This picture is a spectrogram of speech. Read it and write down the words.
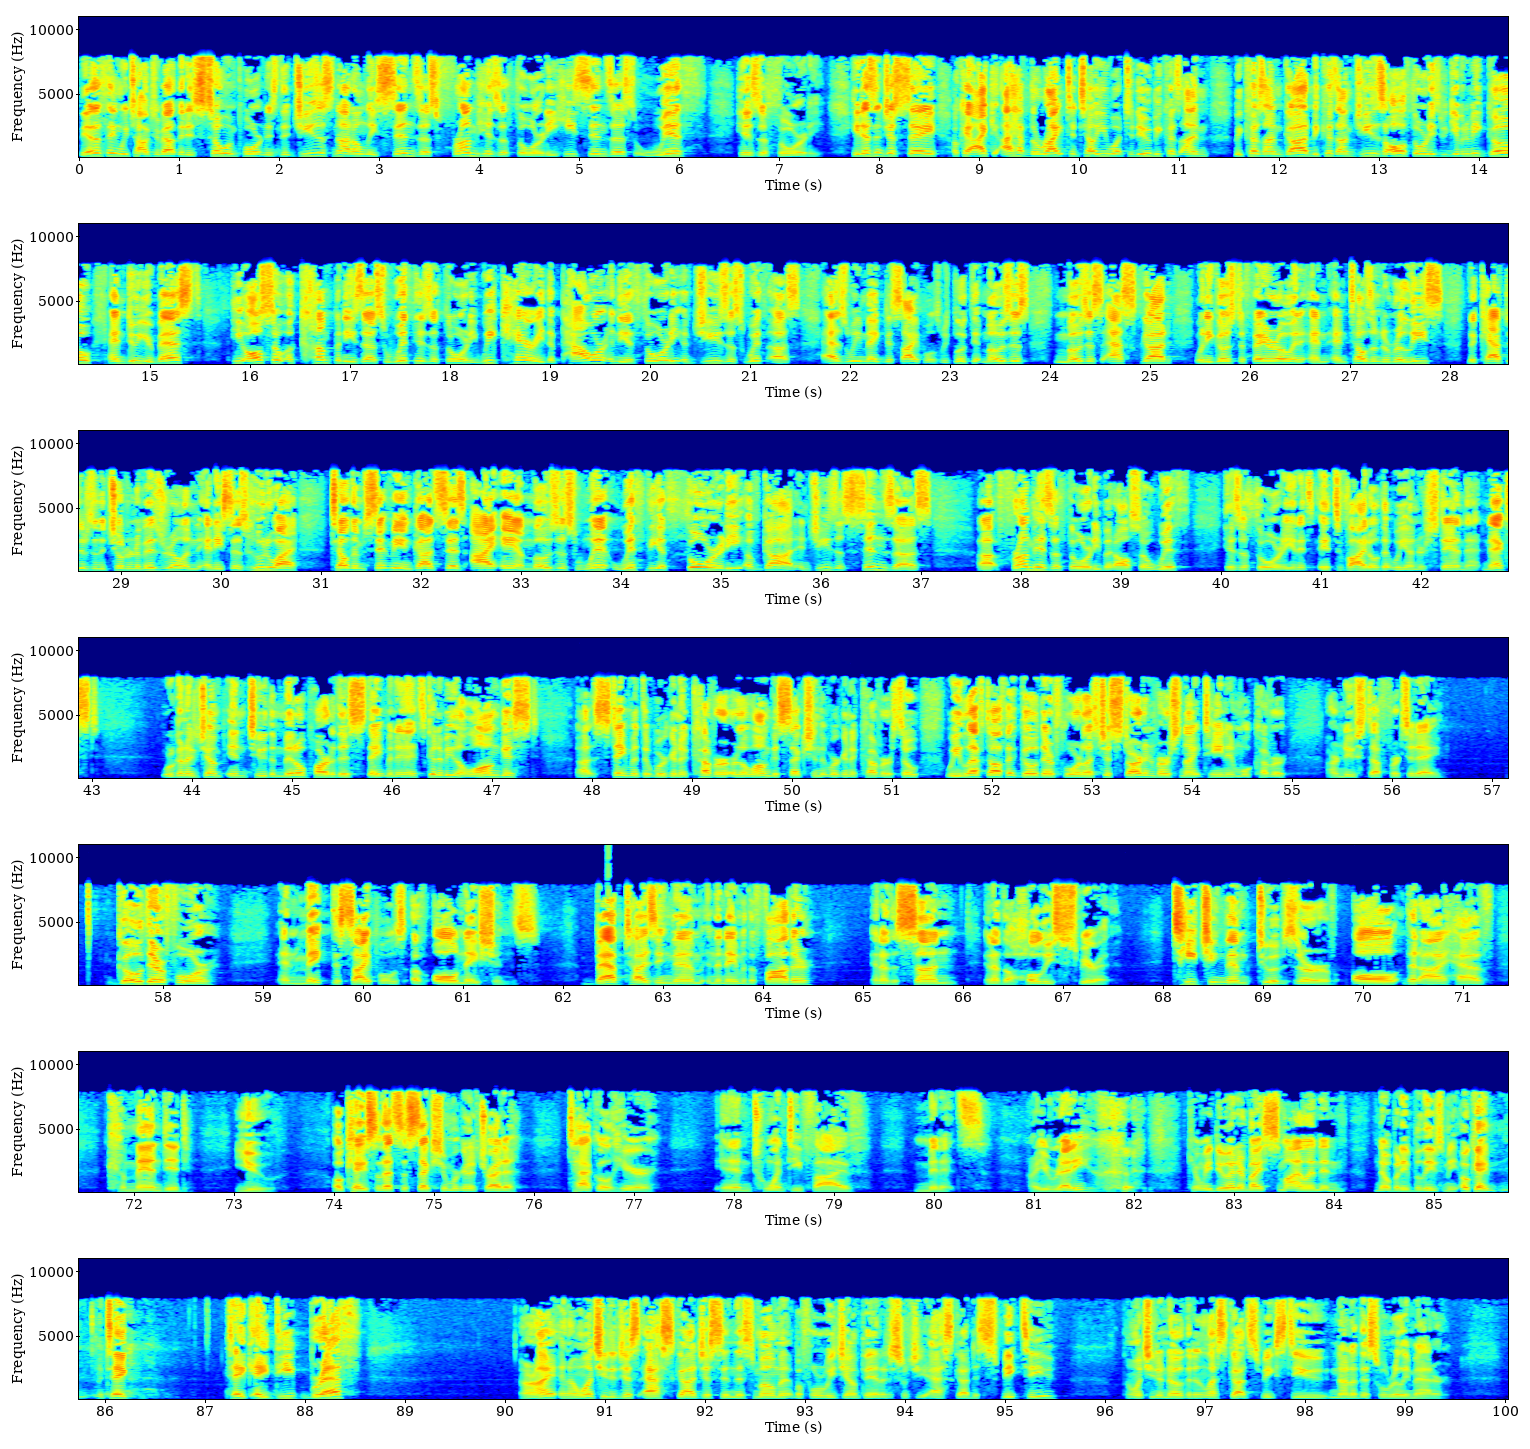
The other thing we talked about that is so important is that Jesus not only sends us from his authority, he sends us with his authority. He doesn't just say, okay, I, I, have the right to tell you what to do because I'm, because I'm God, because I'm Jesus, all authority has been given to me. Go and do your best. He also accompanies us with his authority. We carry the power and the authority of Jesus with us as we make disciples. We looked at Moses. Moses asks God when he goes to Pharaoh and, and, and tells him to release the captives of the children of Israel, and, and he says, Who do I tell them sent me? And God says, I am. Moses went with the authority of God, and Jesus sends us uh, from his authority, but also with his authority. And it's, it's vital that we understand that. Next, we're going to jump into the middle part of this statement, and it's going to be the longest uh, statement that we're going to cover, or the longest section that we're going to cover. So we left off at Go Therefore. Let's just start in verse 19, and we'll cover our new stuff for today. Go therefore and make disciples of all nations, baptizing them in the name of the Father, and of the Son, and of the Holy Spirit, teaching them to observe all that I have commanded you. Okay, so that's the section we're going to try to tackle here in 25 minutes. Are you ready? Can we do it? Everybody's smiling and nobody believes me. Okay, take take a deep breath. All right? And I want you to just ask God just in this moment before we jump in. I just want you to ask God to speak to you. I want you to know that unless God speaks to you, none of this will really matter.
